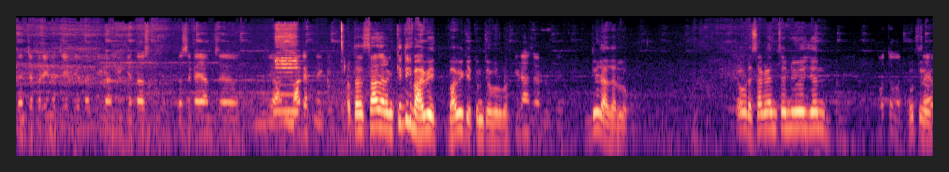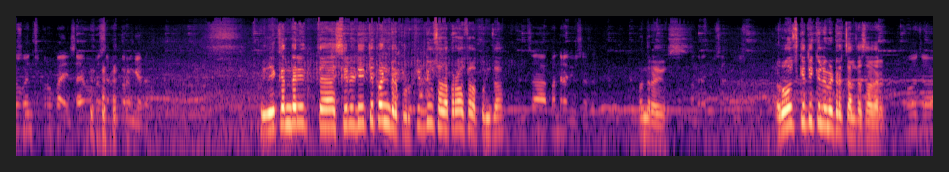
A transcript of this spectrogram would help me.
त्यांच्या परीने जे देतात ते आम्ही घेत असतो. तसं काय आमचं म्हणजे आम्ही मागत नाही. काही आता साधारण किती भाविक भाविक आहेत तुमच्या बरोबर दीड हजार लोक. दीड हजार लोक. एवढं सगळ्यांचं नियोजन होतं होतं. होतं. साईबाबांची कृपा आहे साईबाबा सर्व करून घेतात एकंदरीत अं, शिर्डी ते पंढरपूर किती दिवसाचा प्रवास होता तुमचा? तुमचा पंधरा दिवसाचा. पंधरा दिवस. पंधरा दिवसात पोहोचतो. रोज किती किलोमीटर चालता साधारण? रोज अ,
